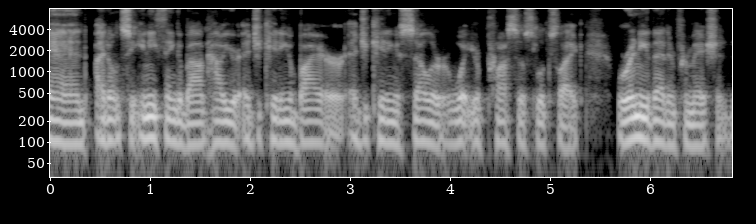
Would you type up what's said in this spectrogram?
And I don't see anything about how you're educating a buyer or educating a seller or what your process looks like or any of that information.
